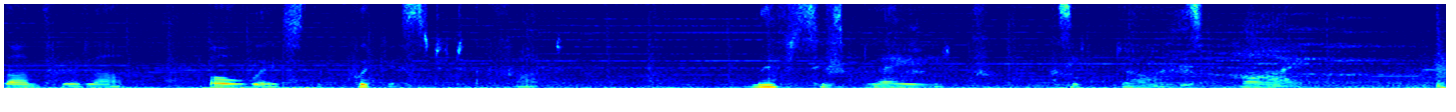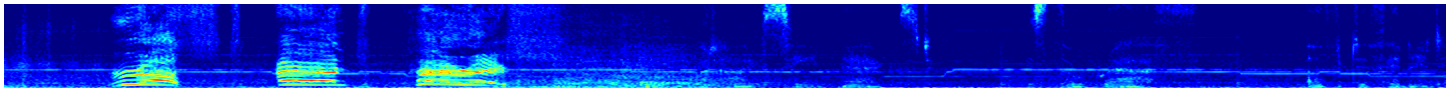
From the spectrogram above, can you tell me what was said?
Lanthrilan, always the quickest to the front, lifts his blade as he darts high. Rust and perish! What I see next is the wrath of divinity.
